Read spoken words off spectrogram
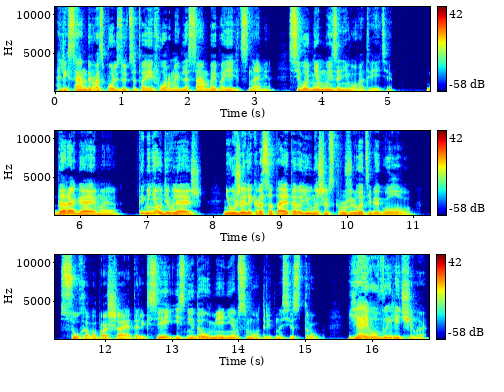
«Александр воспользуется твоей формой для самбо и поедет с нами. Сегодня мы за него в ответе». «Дорогая моя, ты меня удивляешь. Неужели красота этого юноши вскружила тебе голову?» Сухо вопрошает Алексей и с недоумением смотрит на сестру. «Я его вылечила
